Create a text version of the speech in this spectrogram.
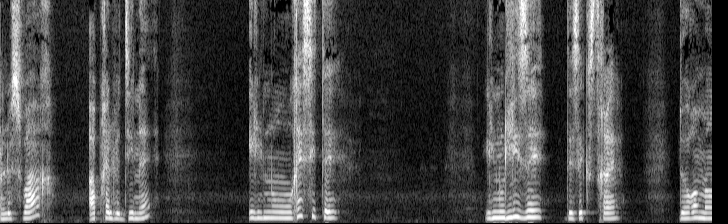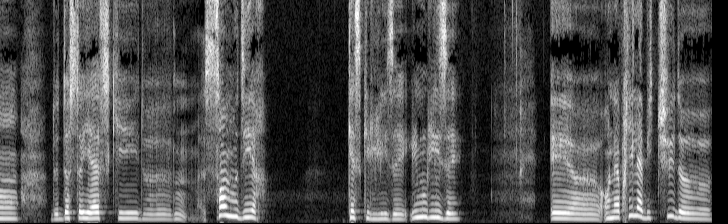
le soir, après le dîner, il nous récitait, il nous lisait des extraits de romans, de Dostoïevski, de... sans nous dire qu'est-ce qu'il lisait? Il nous lisait. Et euh, on a pris l'habitude, euh,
